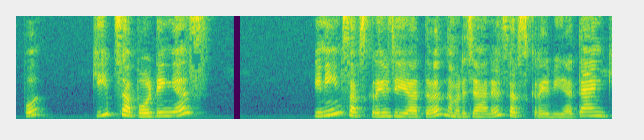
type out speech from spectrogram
അപ്പോൾ കീപ് സപ്പോർട്ടിങ് എസ് ഇനിയും സബ്സ്ക്രൈബ് ചെയ്യാത്തവർ നമ്മുടെ ചാനൽ സബ്സ്ക്രൈബ് ചെയ്യുക. താങ്ക്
